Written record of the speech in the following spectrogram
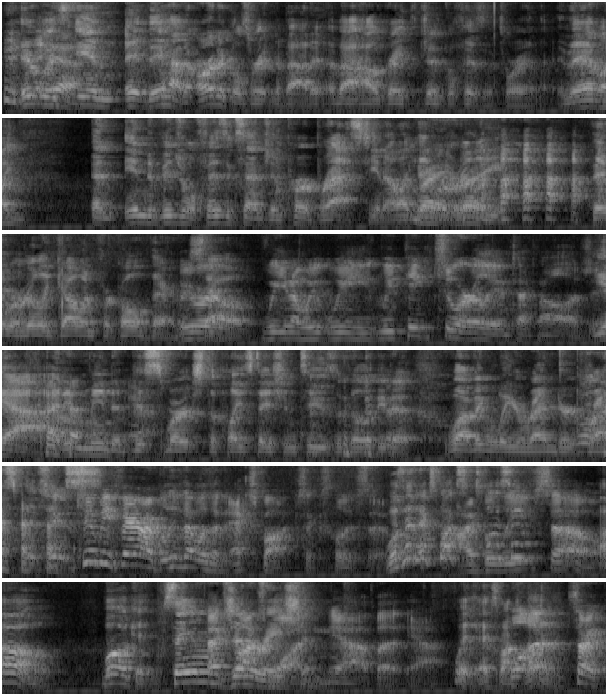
it was Yeah. in. It, they had articles written about it about how great the jiggle physics were in it. And they had like mm. An individual physics engine per breast. You know, like they Right, were really they were really going for gold there. We were, so we you know, we, we we peaked too early in technology. yeah, I didn't mean to besmirch the PlayStation 2's ability to lovingly render breast To, physics. to be fair, I believe that was an Xbox exclusive. was it Xbox I exclusive? believe so. Oh, well, okay, same Xbox generation. One, yeah, but yeah. Wait, Xbox Well, One. uh, sorry,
